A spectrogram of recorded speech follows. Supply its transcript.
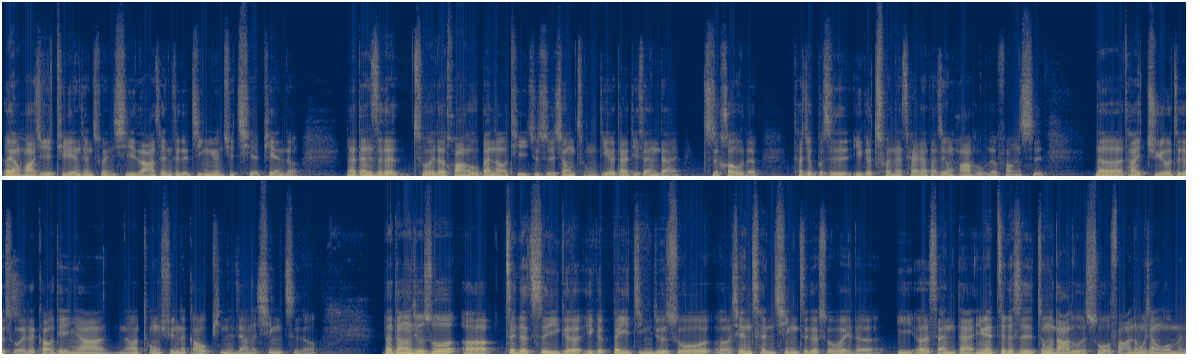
二氧化硅去提炼成纯细，拉成这个晶圆去切片的。那但是这个所谓的化合物半导体，就是像从第二代、第三代之后的，它就不是一个纯的材料，它是用化合物的方式。那它具有这个所谓的高电压，然后通讯的高频的这样的性质哦。那当然就是说，呃，这个是一个一个背景，就是说，呃，先澄清这个所谓的一二三代，因为这个是中国大陆的说法。那我想，我们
